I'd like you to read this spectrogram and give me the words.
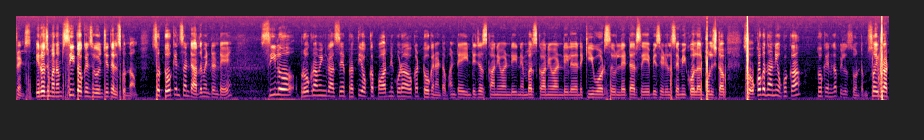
ఫ్రెండ్స్ ఈరోజు మనం సి టోకెన్స్ గురించి తెలుసుకుందాం. సో టోకెన్స్ అంటే అర్థం ఏంటంటే సిలో ప్రోగ్రామింగ్ రాసే ప్రతి ఒక్క పార్ట్ని కూడా ఒక టోకెన్ అంటాం. అంటే ఇంటిజర్స్ కానివ్వండి నెంబర్స్ కానివ్వండి లేదంటే కీవర్డ్స్ లెటర్స్ ఏబిసిడీలు సెమీకోలర్ పుల్ స్టాప్ సో ఒక్కొక్క దాన్ని ఒక్కొక్క టోకెన్గా పిలుస్తూ ఉంటాం. సో ఇప్పుడు ఆ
